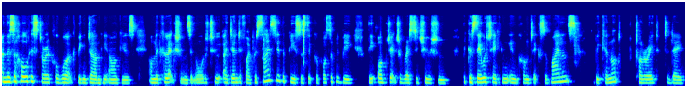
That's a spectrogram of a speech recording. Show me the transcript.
And there's a whole historical work being done, he argues, on the collections in order to identify precisely the pieces that could possibly be the object of restitution because they were taken in context of violence we cannot tolerate today.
